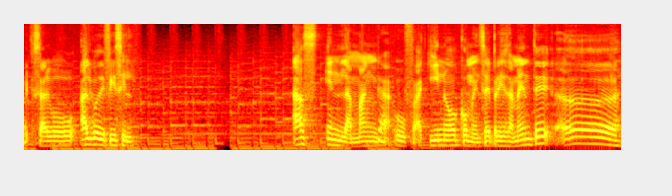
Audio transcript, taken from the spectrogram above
Es algo, algo difícil. As en la manga. Uf, aquí no comencé precisamente. Ah.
